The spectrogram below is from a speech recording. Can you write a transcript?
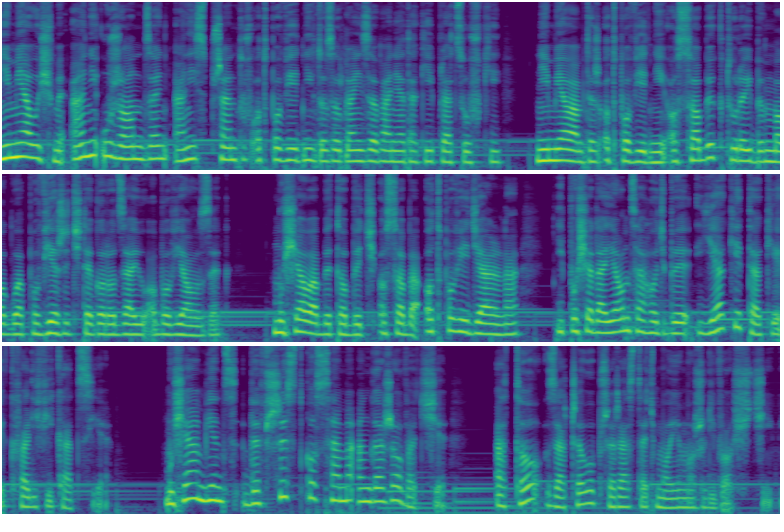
Nie miałyśmy ani urządzeń, ani sprzętów odpowiednich do zorganizowania takiej placówki. Nie miałam też odpowiedniej osoby, której bym mogła powierzyć tego rodzaju obowiązek. Musiałaby to być osoba odpowiedzialna i posiadająca choćby jakie takie kwalifikacje. Musiałam więc we wszystko sama angażować się, a to zaczęło przerastać moje możliwości.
